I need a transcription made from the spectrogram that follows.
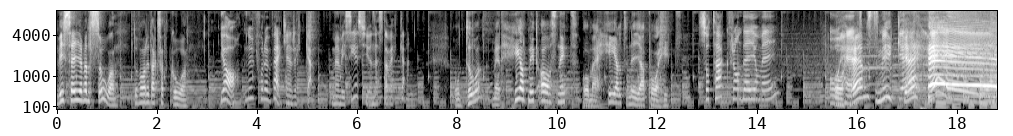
vi säger väl så. Då var det dags att gå. Ja, nu får det verkligen räcka. Men vi ses ju nästa vecka. Och då med ett helt nytt avsnitt och med helt nya påhitt. Så tack från dig och mig. Och, och hemskt, hemskt mycket hej!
